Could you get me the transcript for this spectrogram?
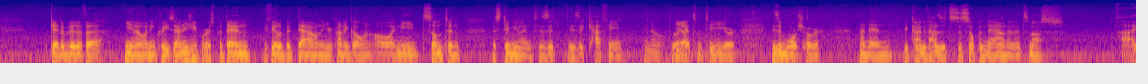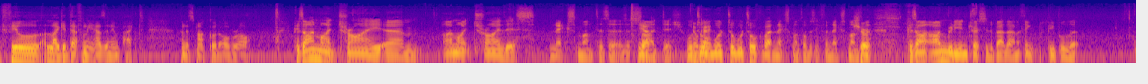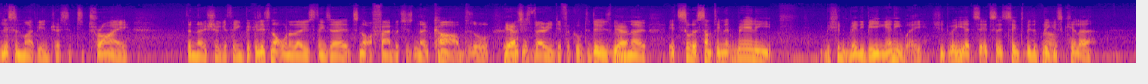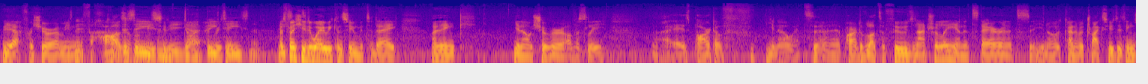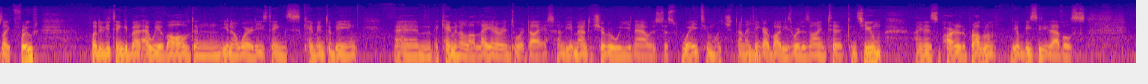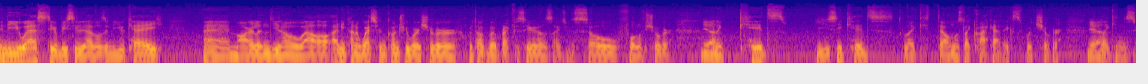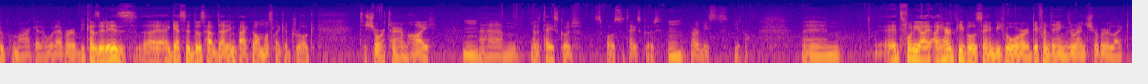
get a bit of a, you know, an increased energy burst, but then you feel a bit down and you're kind of going, oh, I need something, a stimulant. Is it, is it caffeine? You know, do I get some tea or is it more sugar? And then it kind of has its just up and down and it's not, I feel like it definitely has an impact and it's not good overall. Because I might try, um, I might try this next month as a, as a Yeah. side dish. We'll, Okay. talk, we'll, talk, we'll talk about next month, obviously, for next month. Sure. Because I'm really interested about that, and I think people that listen might be interested to try the no sugar thing because it's not one of those things. Uh, it's not a fad which is no carbs or Yeah. which is very difficult to do, as we Yeah. all know. It's sort of something that really we shouldn't really be eating anyway, should we? It's, it's it seems to be the biggest killer, Yeah, for sure. I mean, for heart of disease obesity, and yeah, diabetes, and obesity. especially the way we consume it today. I think, you know, sugar obviously uh, is part of, you know, it's uh, part of lots of foods naturally, and it's there, and it's, you know, it kind of attracts you to things like fruit. But if you think about how we evolved and you know where these things came into being, Um, it came in a lot later into our diet, and the amount of sugar we eat now is just way too much than I think our bodies were designed to consume. And it's a part of the problem. The obesity levels in the US, the obesity levels in the UK, um, Ireland, you know, any kind of Western country where sugar, we talk about breakfast cereals, like just so full of sugar. Yeah. And like kids, you see kids like they're almost like crack addicts with sugar, Yeah. like in the supermarket or whatever, because it is, I, I guess it does have that impact almost like a drug. It's a short term high. Mm. Um, and it tastes good. It's supposed to taste good, Mm. or at least, you know. Um, it's funny, I, I heard people saying before different things around sugar, like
